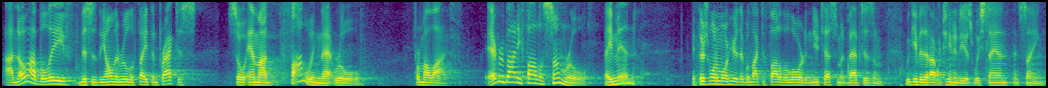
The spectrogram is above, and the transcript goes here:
I know I believe this is the only rule of faith and practice. So, am I following that rule for my life? Everybody follows some rule. Amen. If there's one more here that would like to follow the Lord in New Testament baptism, we give you that opportunity as we stand and sing.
